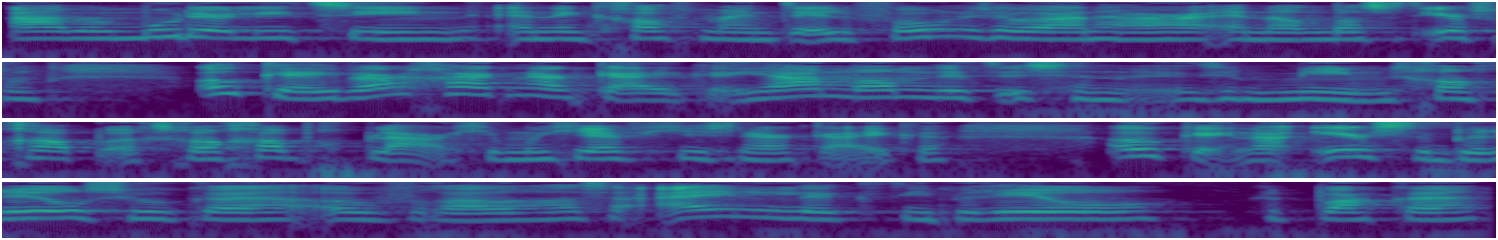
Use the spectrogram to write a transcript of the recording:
aan mijn moeder liet zien. En ik gaf mijn telefoon zo aan haar. En dan was het eerst van, oké, waar ga ik naar kijken? Ja, mam, dit is een, is een meme. Het is gewoon grappig. Het is gewoon grappig plaatje. Moet je eventjes naar kijken. Oké, nou eerst de bril zoeken. Overal had ze eindelijk die bril te pakken.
